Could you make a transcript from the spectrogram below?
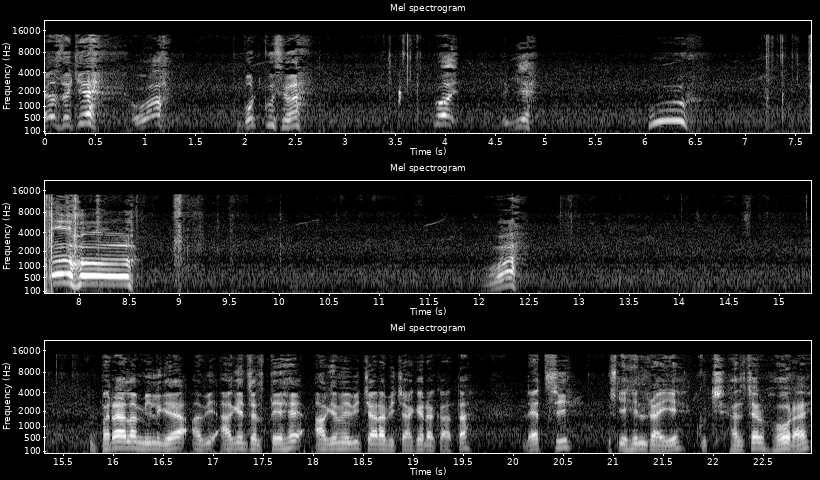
यस देखिए वाह बहुत कुछ है देखिए ओहो वाह बराला मिल गया। अभी आगे चलते हैं। आगे में भी चारा बिछा के रखा था। लेट्स सी उसकी हिल रही है कुछ हलचल हो रहा है।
